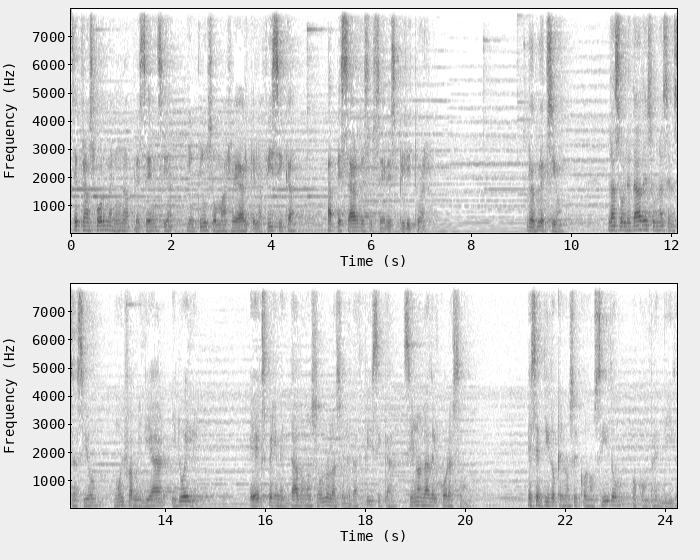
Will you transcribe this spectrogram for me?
se transforma en una presencia incluso más real que la física a pesar de su ser espiritual. Reflexión. La soledad es una sensación muy familiar y duele. He experimentado no solo la soledad física, sino la del corazón. He sentido que no soy conocido o comprendido,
